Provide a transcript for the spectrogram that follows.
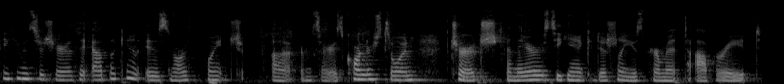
Thank you, Mr. Chair. The applicant is North Point, uh, I'm sorry, is Cornerstone Church, and they are seeking a conditional use permit to operate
